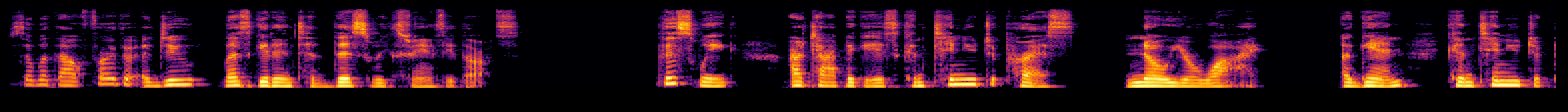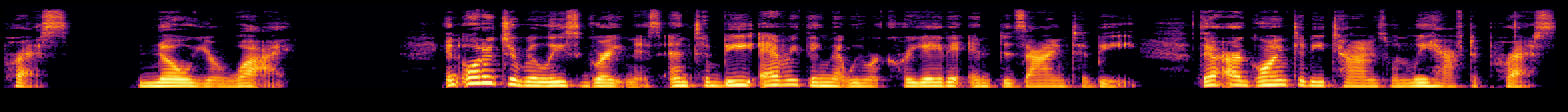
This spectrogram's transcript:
So without further ado, let's get into this week's fancy thoughts. This week, our topic is continue to press, know your why. Again, continue to press. Know your why. In order to release greatness and to be everything that we were created and designed to be, there are going to be times when we have to press.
